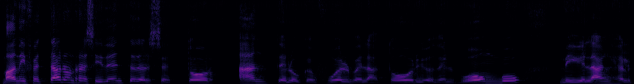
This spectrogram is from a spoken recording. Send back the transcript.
Manifestaron residentes del sector ante lo que fue el velatorio del bombo, Miguel Ángel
